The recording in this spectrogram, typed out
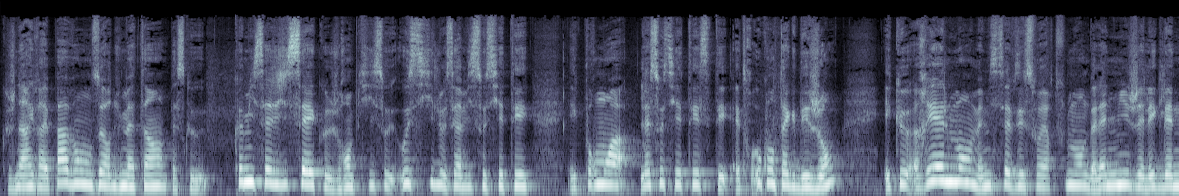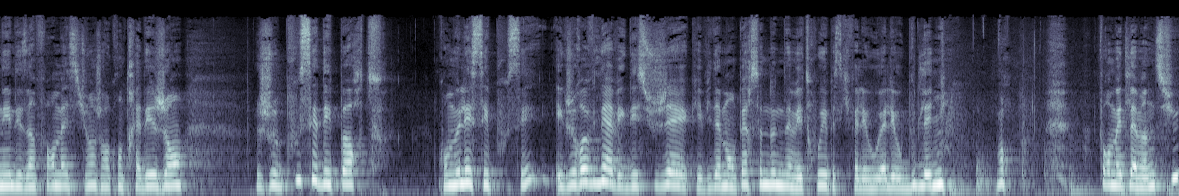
que je n'arriverais pas avant 11 heures du matin parce que comme il s'agissait que je remplisse aussi le service société et que pour moi, la société, c'était être au contact des gens et que réellement, même si ça faisait sourire tout le monde, bah, la nuit, j'allais glaner des informations, je rencontrais des gens, je poussais des portes qu'on me laissait pousser et que je revenais avec des sujets qu'évidemment personne d'autre n'avait trouvé parce qu'il fallait aller au bout de la nuit pour mettre la main dessus.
